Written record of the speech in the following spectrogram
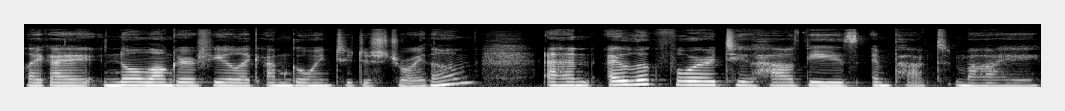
Like, I no longer feel like I'm going to destroy them. And I look forward to how these impact my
